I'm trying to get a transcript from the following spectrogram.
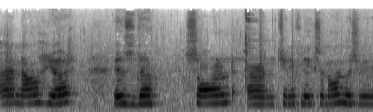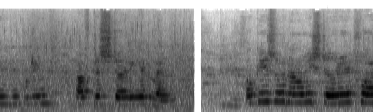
and now here is the salt and chili flakes and all which we will be putting after stirring it well. Okay, so now we stir it for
